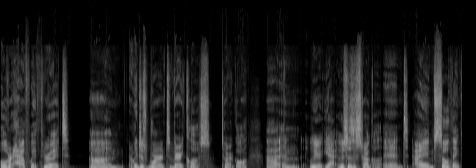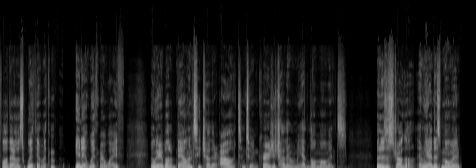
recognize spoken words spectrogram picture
over halfway through it. Um, we just weren't very close to our goal. Uh, and we, yeah, it was just a struggle. And I'm so thankful that I was with it with in it with my wife, and we were able to balance each other out and to encourage each other when we had low moments. But it was a struggle, and we had this moment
